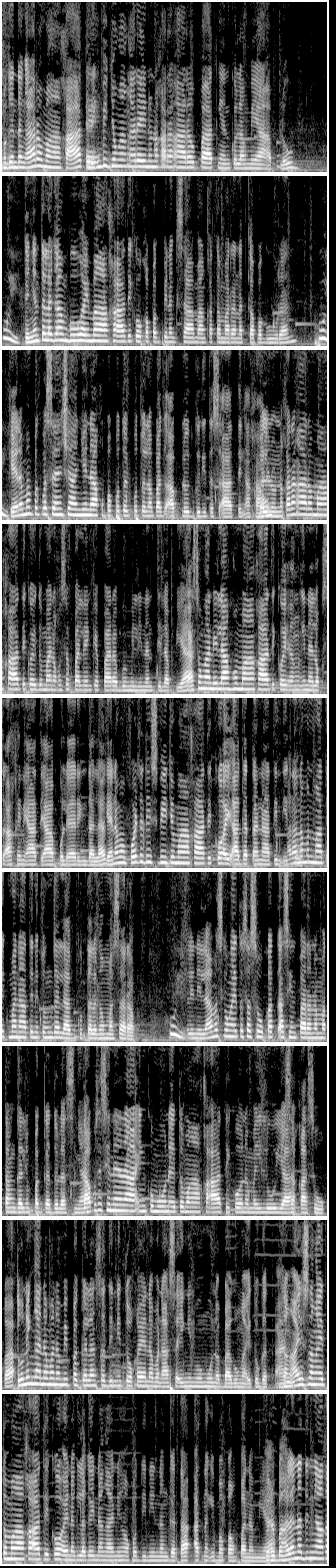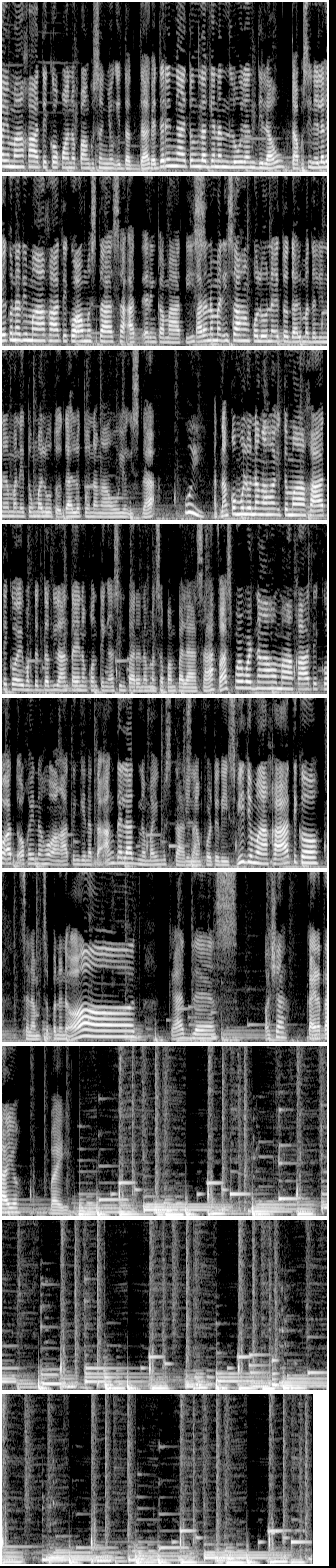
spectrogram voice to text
Magandang araw mga kaate. Ring video nga nga no nakarang araw pa at ngayon ko lang may upload. Huy, ganyan talaga ang buhay mga kaate ko kapag pinagsama ang katamaran at kapaguran. Huy, kaya naman pagpasensyahan nyo na kung paputol-putol ang pag-upload ko dito sa ating account. Bala nung nakarang araw mga kaate ko ay dumaan ako sa palengke para bumili ng tilapia. Kaso nga nila ang mga kaate ko ay ang inalok sa akin ni ate Apple Ering Dalag. Kaya naman for today's video mga kaate ko ay agatan natin ito. Para naman matikman natin itong dalag kung talagang masarap. Huy, alinilamas ko nga ito sa sukat asin para na matanggal yung pagkadulas niya. Tapos isinanain ko muna ito mga kaate ko na may luya sa kasuka. Tunay nga naman na may pagkalansa din ito kaya naman asaingin mo muna bago nga ito gataan. Nang ayos na nga ito mga kaate ko ay naglagay na nga ni ako dinin ng gata at ng iba pang panamya. Pero bahala na din nga kayo mga kaate ko kung ano pa ang gusto nyong idagdag. Pwede rin nga itong lagyan ng lulang dilaw. Tapos inilagay ko na din mga kaate ko ang mustasa at ering kamatis. Para naman isahang kulo na ito dahil madali naman itong maluto dahil luto na nga ho yung isda. Uy, at nang kumulo na nga ho ito mga kaate ko ay magdagdag lang tayo ng konting asin para naman sa pampalasa. Fast forward na nga ho mga kaate ko at okay na ho ang ating ginataang dalag na may mustasa. Yun lang for today's video mga kaate ko. Salamat sa panonood. God bless. O siya, kain na tayo. Bye.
